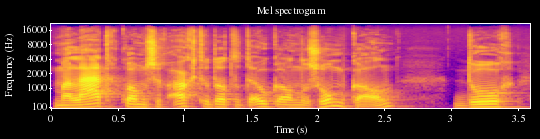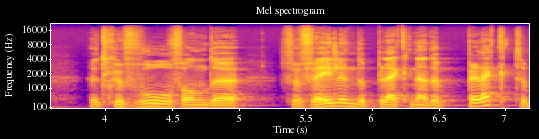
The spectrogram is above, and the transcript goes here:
Maar later kwam ze erachter dat het ook andersom kan, door het gevoel van de vervelende plek naar de plek te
